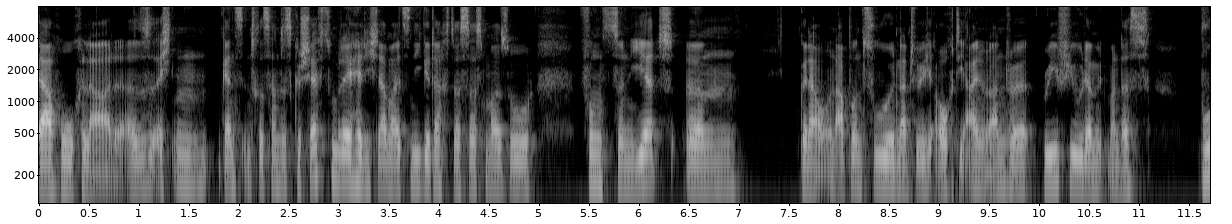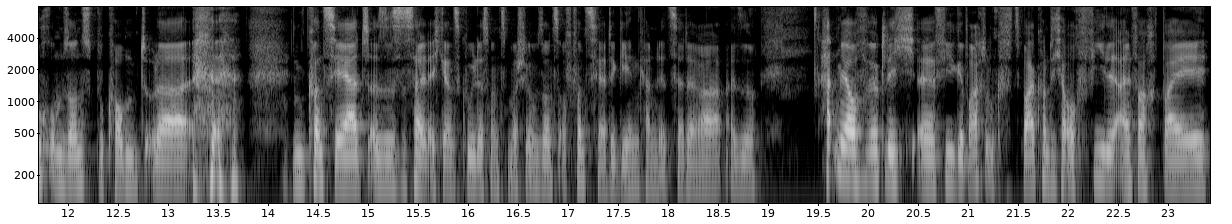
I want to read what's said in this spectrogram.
da hochlade. Also es ist echt ein ganz interessantes Geschäftsmodell. Hätte ich damals nie gedacht, dass das mal so funktioniert. Ähm, genau, und ab und zu natürlich auch die ein oder andere Review, damit man das Buch umsonst bekommt oder ein Konzert. Also es ist halt echt ganz cool, dass man zum Beispiel umsonst auf Konzerte gehen kann, etc. Also hat mir auch wirklich äh, viel gebracht und zwar konnte ich auch viel einfach bei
